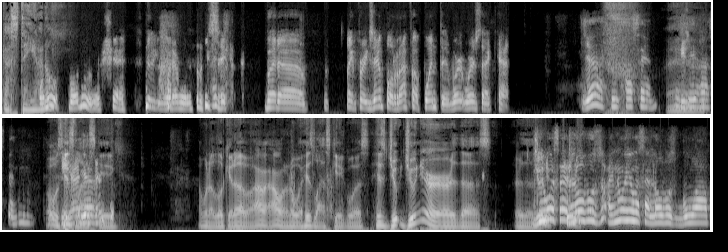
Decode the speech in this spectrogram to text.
Castellano. Boludo, boludo, whatever we say. But uh, like for example, Rafa Puente, where, where's that cat? Yeah, he hasn't. Man. He hasn't. What was his had last gig? I'm gonna look it up. I, I want to know what his last gig was. His ju- junior or the or the He Junior, was at. Lobos. I know he was at Lobos Buap.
